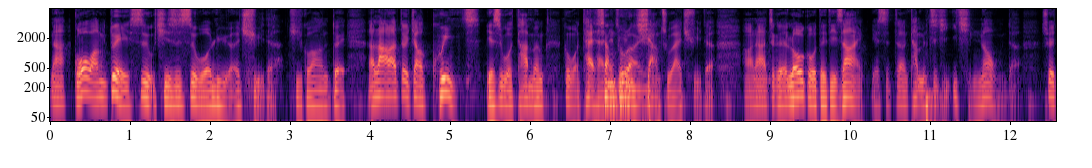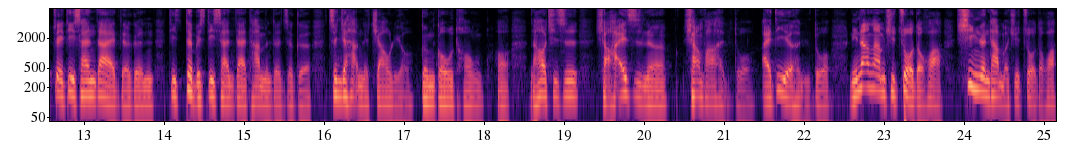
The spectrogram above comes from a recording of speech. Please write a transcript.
那国王队是其实是我女儿取的，取国王队，那啦啦队叫 Queens，也是我他们跟我太太想出来想出来取的，啊，那这个 logo 的 design 也是他他们自己一起弄的，所以对第三代的跟第特别是第三代他们的这个增加他们的交流跟沟通哦，然后其实小孩子呢想法很多，idea 很多，你让他们去做的话，信任他们去做的话，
